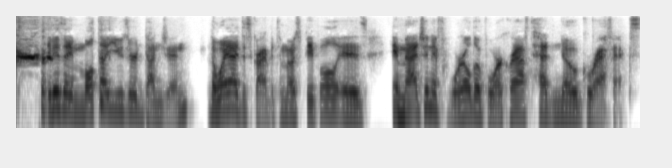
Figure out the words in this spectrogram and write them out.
it is a multi-user dungeon the way I describe it to most people is imagine if World of Warcraft had no graphics.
